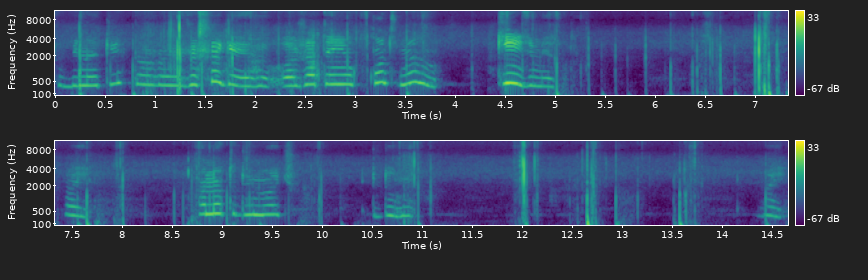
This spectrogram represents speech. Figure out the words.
subindo aqui, então eu já cheguei. Eu já tenho quantos mesmo? 15 mesmo. Aí. Não, tô de noite. Tem que dormir. Aí.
